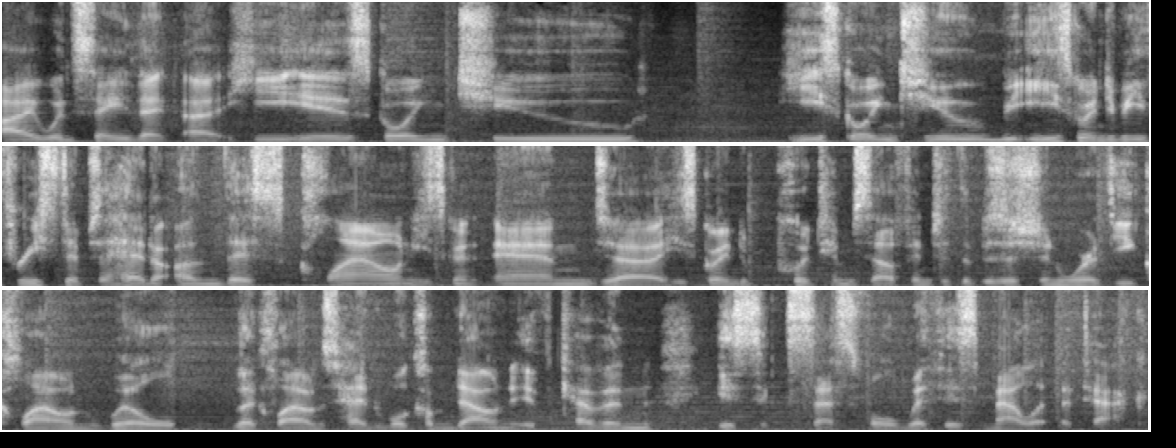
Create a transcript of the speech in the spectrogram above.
I would say that uh, he is going to. He's going to be, he's going to be three steps ahead on this clown. He's going and uh, he's going to put himself into the position where the clown will the clown's head will come down if Kevin is successful with his mallet attack.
